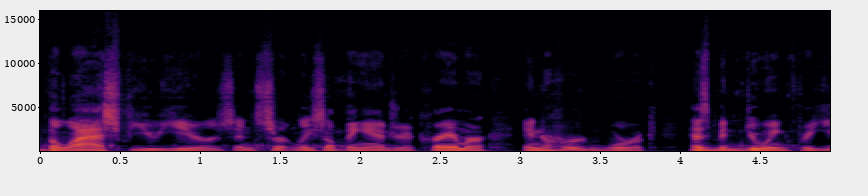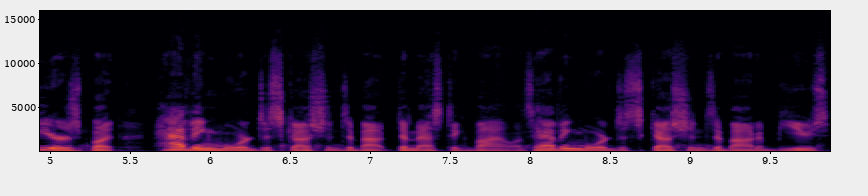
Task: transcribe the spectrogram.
the last few years, and certainly something Andrea Kremer and her work has been doing for years. But having more discussions about domestic violence, having more discussions about abuse,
